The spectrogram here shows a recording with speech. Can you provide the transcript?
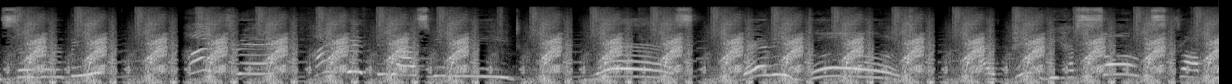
answer will be 100! 100 diyas we need! Yes! Very good! I think we have solved this problem.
